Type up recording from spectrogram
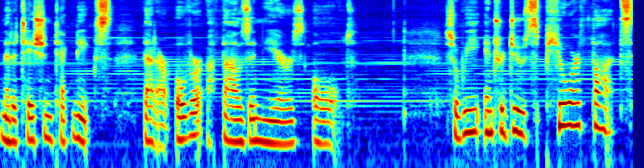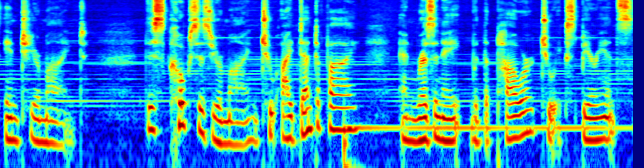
meditation techniques that are over a thousand years old. So we introduce pure thoughts into your mind. This coaxes your mind to identify and resonate with the power to experience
